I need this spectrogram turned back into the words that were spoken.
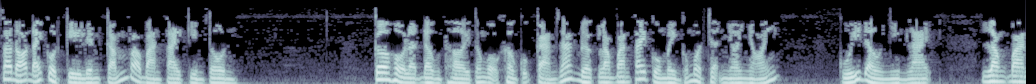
sau đó đáy cột kỳ liền cắm vào bàn tay Kim Tôn. Cơ hồ là đồng thời tông Ngộ Không cũng cảm giác được lòng bàn tay của mình có một trận nhói nhói. Cúi đầu nhìn lại, lòng bàn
